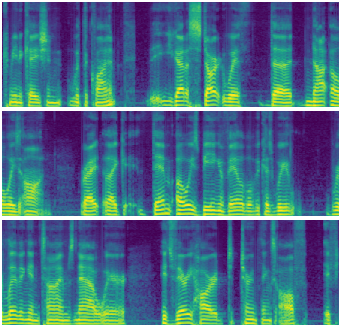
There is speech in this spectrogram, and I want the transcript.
communication with the client. You got to start with the not always on, right? Like them always being available because we we're living in times now where it's very hard to turn things off if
